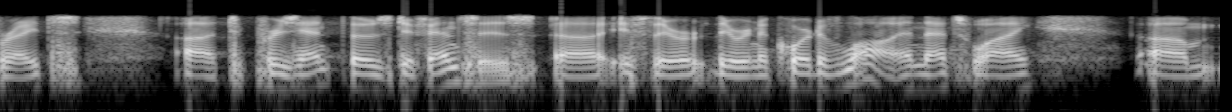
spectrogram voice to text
rights rights uh, to present those defenses uh, if they're they're in a court of law, and that's why um,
